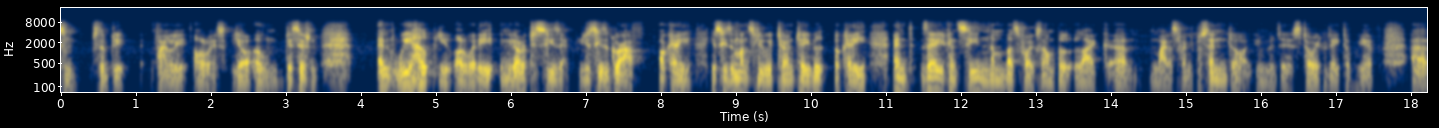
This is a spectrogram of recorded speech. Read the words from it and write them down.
hmm, simply, finally, always your own decision. And we help you already in order to see that. You see the graph, okay. You see the monthly return table, okay. And there you can see numbers, for example, like um, minus 20%, or in the historical data we have uh,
